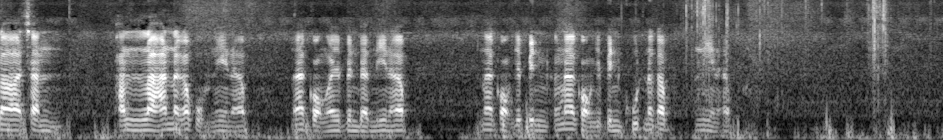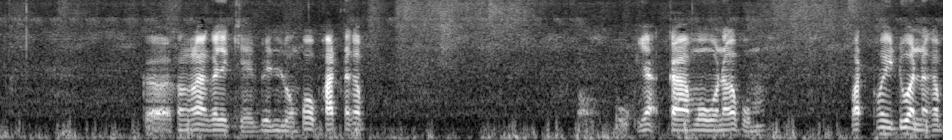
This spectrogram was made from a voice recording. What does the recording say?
ราชัน พันล้านนะครับ ผมนี่นะครับ หน้ากล่องก็จะเป็นแบบนี้นะครับ หน้ากล่องจะเป็นข้างหน้ากล่องจะเป็นคุดนะครับ นี่นะครับ ก็ข้างล่างก็จะเขียนเป็นหลวงพ่อพัดนะครับปุยะกาโมนะครับ ผม วัดห้วยด้วนนะครับ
